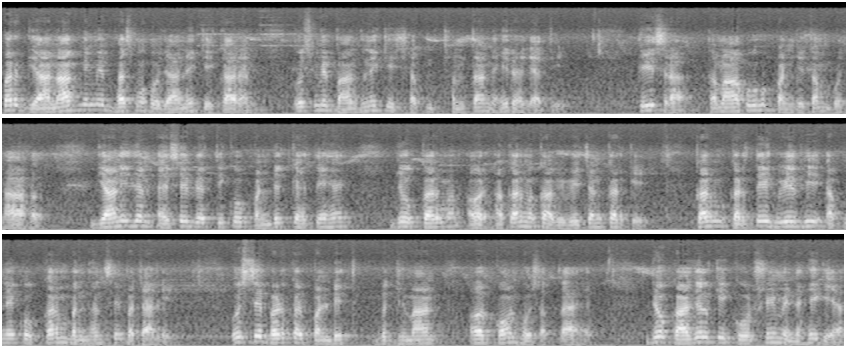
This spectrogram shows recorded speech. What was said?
पर ज्ञानाग्नि में भस्म हो जाने के कारण उसमें बांधने की क्षमता नहीं रह जाती। तीसरा, तमाहु पंडितम बुधाह ज्ञानी जन ऐसे व्यक्ति को पंडित कहते हैं, जो कर्म और अकर्म का विवेचन करके कर्म करते हुए भी अपने को कर्म बंधन से बचा ले। उससे बढ़कर पंडित, बुद्धिमान और कौन हो सकता है? जो काजल की कोठरी में नहीं गया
